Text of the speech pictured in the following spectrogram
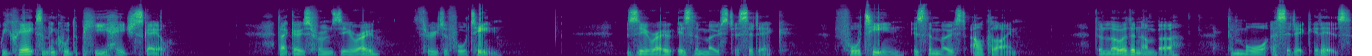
We create something called the pH scale. That goes from 0 through to 14. 0 is the most acidic, 14 is the most alkaline. The lower the number, the more acidic it is.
